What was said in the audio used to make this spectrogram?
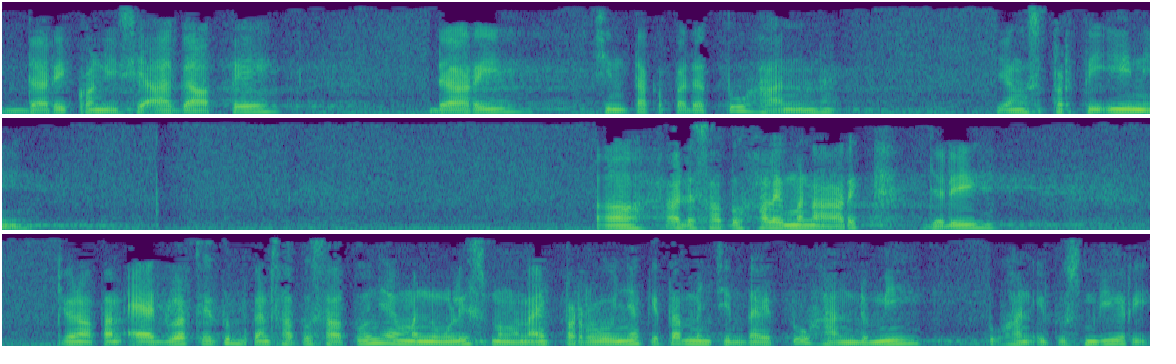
dari kondisi agape, dari cinta kepada Tuhan yang seperti ini. Uh, ada satu hal yang menarik, jadi Jonathan Edwards itu bukan satu-satunya yang menulis mengenai perlunya kita mencintai Tuhan demi Tuhan itu sendiri.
